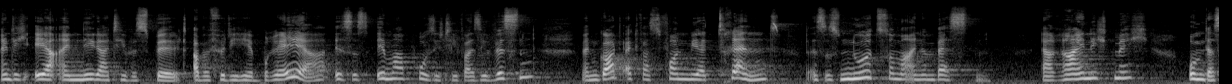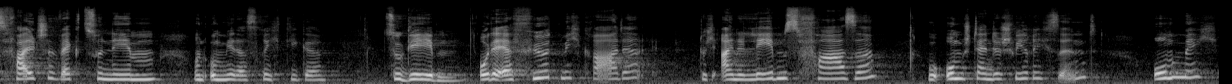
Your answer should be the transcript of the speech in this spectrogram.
eigentlich eher ein negatives Bild, aber für die Hebräer ist es immer positiv, weil sie wissen, wenn Gott etwas von mir trennt, dann ist es nur zu meinem Besten. Er reinigt mich, um das Falsche wegzunehmen und um mir das Richtige zu geben. Oder er führt mich gerade durch eine Lebensphase, wo Umstände schwierig sind, um mich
